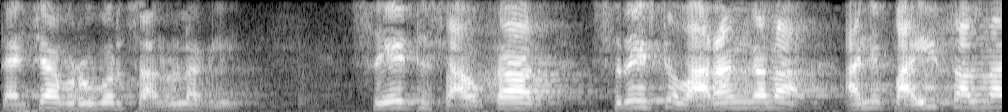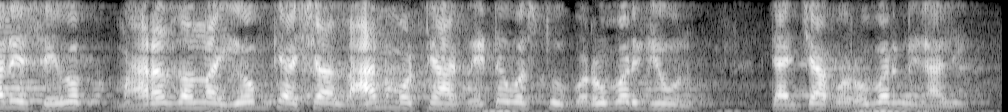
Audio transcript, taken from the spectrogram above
त्यांच्याबरोबर चालू लागले. सेठ सावकार श्रेष्ठ वारांगणा आणि पायी चालणारे सेवक महाराजांना योग्य अशा लहान मोठ्या भेटवस्तू बरोबर घेऊन त्यांच्याबरोबर निघाली. निघाले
